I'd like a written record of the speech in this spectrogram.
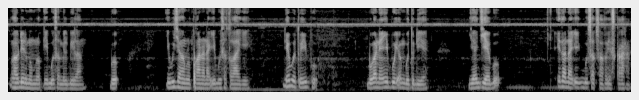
Lalu dia memeluk ibu sambil bilang, ibu jangan melupakan anak ibu satu lagi. Dia butuh ibu. Bukannya ibu yang butuh dia. Janji ya bu, itu anak ibu satu-satunya sekarang.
